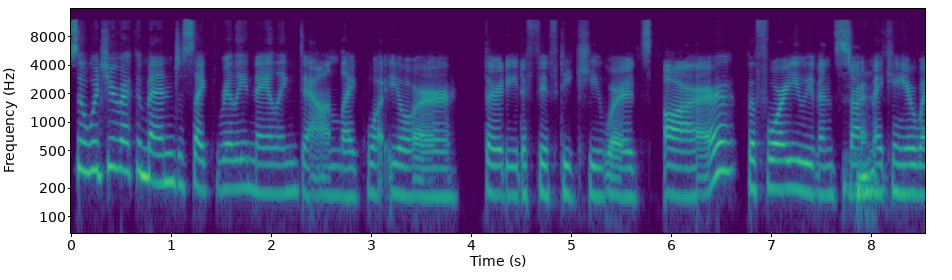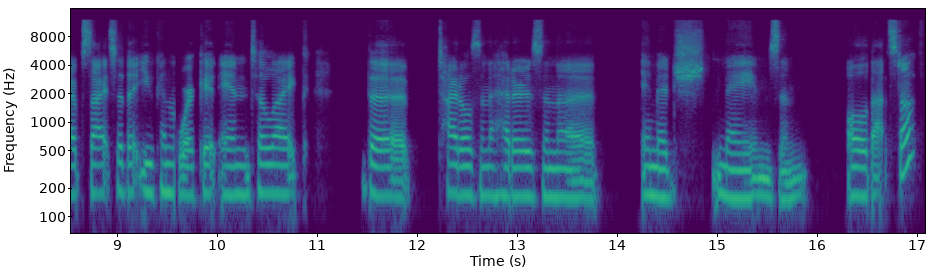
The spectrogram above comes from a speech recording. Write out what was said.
so would you recommend just like really nailing down like what your 30 to 50 keywords are before you even start mm-hmm. making your website so that you can work it into like the titles and the headers and the image names and all of that stuff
